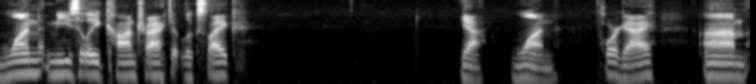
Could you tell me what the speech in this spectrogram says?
one measly contract it looks like. Yeah one. Poor guy. Um,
